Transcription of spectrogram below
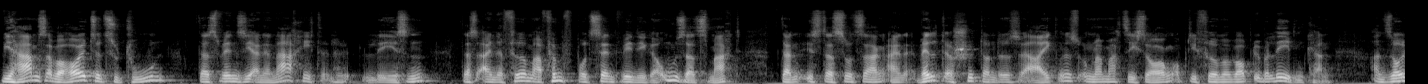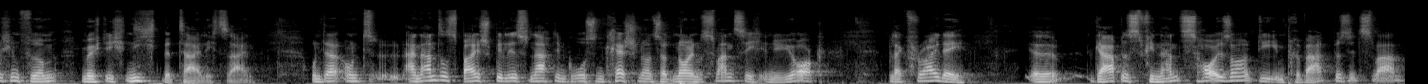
Wir haben es aber heute zu tun, dass wenn Sie eine Nachricht lesen, dass eine Firma fünf Prozent weniger Umsatz macht, dann ist das sozusagen ein welterschütterndes Ereignis und man macht sich Sorgen, ob die Firma überhaupt überleben kann. An solchen Firmen möchte ich nicht beteiligt sein. Und, da, und ein anderes Beispiel ist nach dem großen Crash 1929 in New York, Black Friday, äh, gab es Finanzhäuser, die im Privatbesitz waren.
